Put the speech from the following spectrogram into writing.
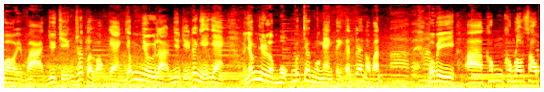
vời và di chuyển rất là gọn gàng giống như là di chuyển rất dễ dàng giống như là một bước chân một ngàn tiền ít đó Ngọc Ánh. À vậy bởi vì à, không không lâu sau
